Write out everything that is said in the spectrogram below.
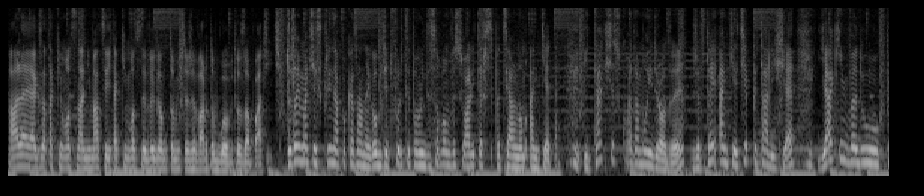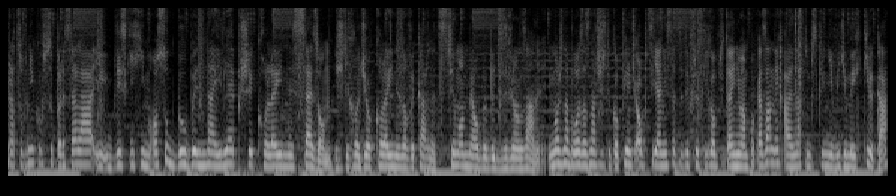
ale jak za takie mocne animacje i taki mocny wygląd, to myślę, że warto byłoby to zapłacić. Tutaj macie screena pokazanego, gdzie twórcy pomiędzy sobą wysłali też specjalną ankietę. I tak się składa, moi drodzy, że w tej ankiecie pytali się, jakim według pracowników Supercella i bliskich im osób byłby najlepszy kolejny sezon, jeśli chodzi o kolejny nowy karnet, z czym on miałby być związany. I można było zaznaczyć tylko 5 opcji, ja niestety tych wszystkich opcji tutaj nie mam pokazanych, ale na tym screenie widzimy ich kilka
